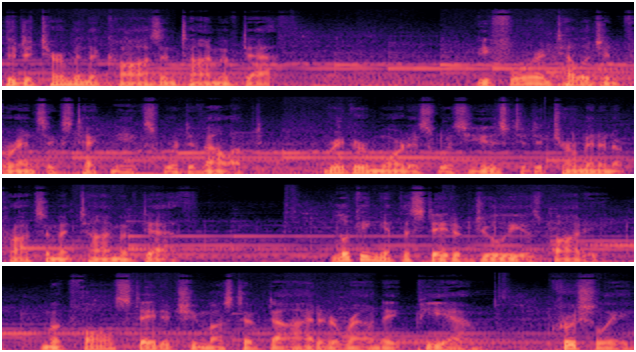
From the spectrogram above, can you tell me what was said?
to determine the cause and time of death. Before intelligent forensics techniques were developed, rigor mortis was used to determine an approximate time of death. Looking at the state of Julia's body, McFall stated she must have died at around 8 p.m. Crucially,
